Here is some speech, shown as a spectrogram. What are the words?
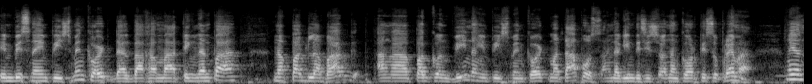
imbis na impeachment court dahil baka matingnan pa na paglabag ang ah, pag-convene ng impeachment court matapos ang naging desisyon ng Korte Suprema. Ngayon,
